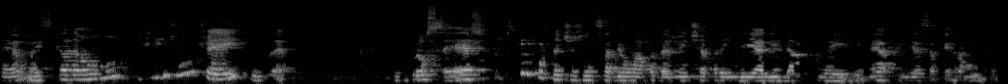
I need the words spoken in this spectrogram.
Né? Mas cada um vive de um jeito, né? Um processo. Por isso que é importante a gente saber o mapa da gente e aprender a lidar com ele, né? Aprender essa ferramenta.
